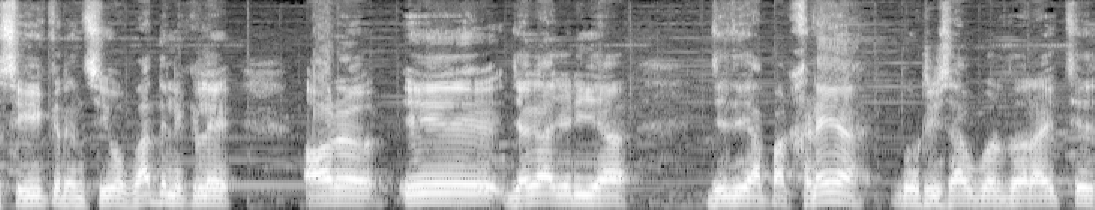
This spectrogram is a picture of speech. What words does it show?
ਸੀਗੀ ਕਰੰਸੀ, ਉਹ ਵੱਧ ਨਿਕਲੇ। ਔਰ ਇਹ ਜਗ੍ਹਾ ਜਿਹੜੀ ਆ, ਜਿਹਦੇ ਆਪਾਂ ਖੜੇ ਆ, ਗੋਠੀ ਸਾਹਿਬ ਗੁਰਦੁਆਰਾ, ਇੱਥੇ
